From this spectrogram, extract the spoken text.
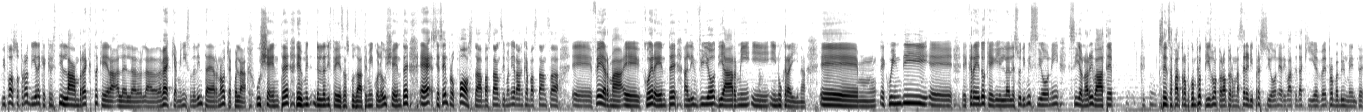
Vi posso però dire che Christine Lambrecht, che era la, la, la, la vecchia ministra dell'interno, cioè quella uscente, eh, della difesa, scusatemi, quella uscente, è, si è sempre opposta abbastanza in maniera anche abbastanza eh, ferma e coerente all'invio di armi in, in Ucraina. E, ehm, e quindi eh, credo che il, le sue dimissioni siano arrivate arrivate senza fare troppo complottismo, però per una serie di pressioni arrivate da Kiev e probabilmente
